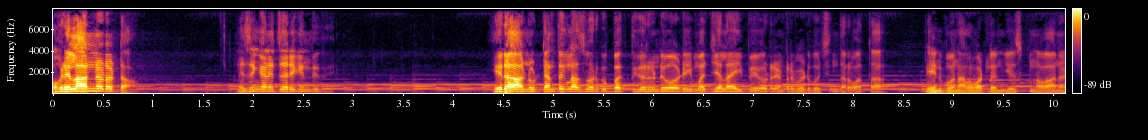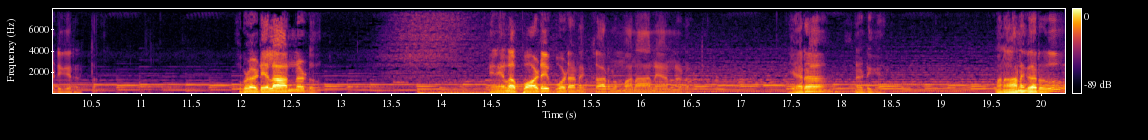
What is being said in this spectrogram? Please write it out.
ఒకడు ఇలా అన్నాడట? నిజంగానే జరిగింది ఇది. ఏరా నువ్వు టెన్త్ క్లాస్ వరకు భక్తిగా ఉండేవాడు ఈ మధ్య ఎలా అయిపోయేవాడు ఇంటర్మీడియట్కి వచ్చిన తర్వాత లేనిపోయిన అలవాట్లను చేసుకున్నావా అని అడిగారట. అప్పుడు వాడు ఎలా అన్నాడు? నేను ఇలా పాడైపోవడానికి కారణం మా నాన్నే అన్నాడట. ఎరా అని అడిగారు. మా నాన్నగారు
